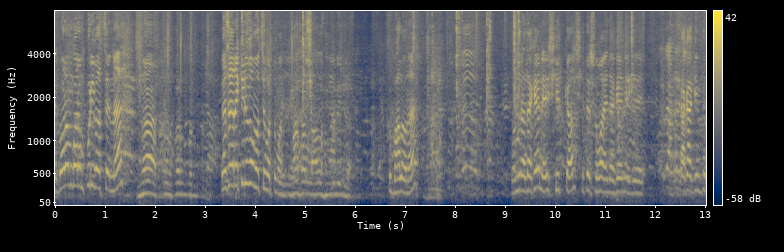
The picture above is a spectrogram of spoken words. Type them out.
এই গরম গরম পুরি পাচ্ছেন না? না গরম গরম কীরকম হচ্ছে বর্তমান? মাশাআল্লাহ আলহামদুলিল্লাহ। খুব ভালো না? বন্ধুরা দেখেন এই শীতকাল শীতের সময় দেখেন এই যে কাকা কিন্তু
